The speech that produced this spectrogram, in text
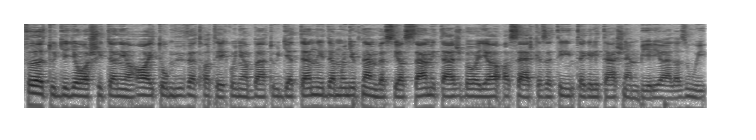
föl tudja gyorsítani a hajtóművet, hatékonyabbá tudja tenni, de mondjuk nem veszi a számításba, hogy a, a szerkezeti integritás nem bírja el az új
